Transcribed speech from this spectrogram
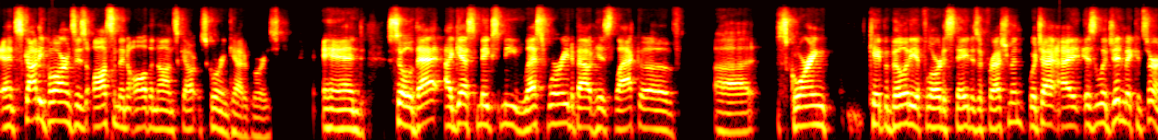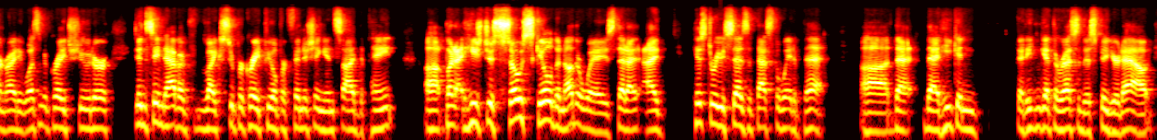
And Scottie Barnes is awesome in all the non-scoring categories. And so that I guess makes me less worried about his lack of uh, scoring capability at Florida State as a freshman, which I, I, is a legitimate concern, right? He wasn't a great shooter, didn't seem to have a like super great feel for finishing inside the paint, uh, but he's just so skilled in other ways that I, I history says that that's the way to bet uh, that that he can that he can get the rest of this figured out.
